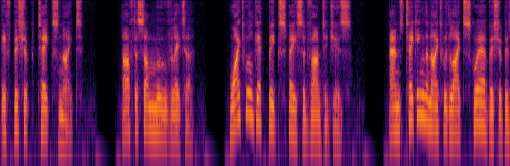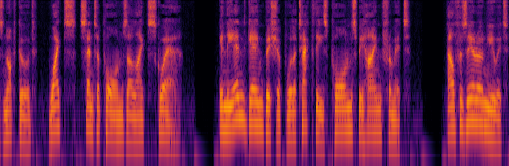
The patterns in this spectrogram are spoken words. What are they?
if bishop takes knight. After some move later. White will get big space advantages. And taking the knight with light square bishop is not good, white's center pawns are light square. In the endgame bishop will attack these pawns behind from it. AlphaZero knew it,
